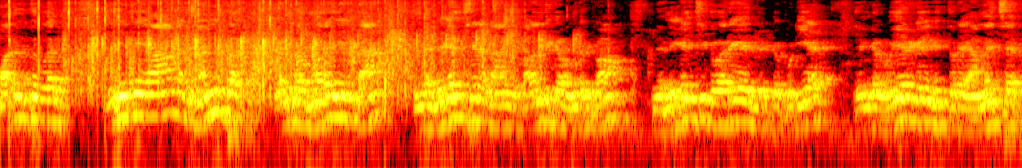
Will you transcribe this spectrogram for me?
மருத்துவர் இனிமையான நண்பர் என்ற முறையில் தான் இந்த நிகழ்ச்சியில் நாங்கள் கலந்துக்க வந்திருக்கோம். இந்த நிகழ்ச்சிக்கு வரைய இருக்கக்கூடிய எங்கள் உயர்கல்வித்துறை அமைச்சர்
